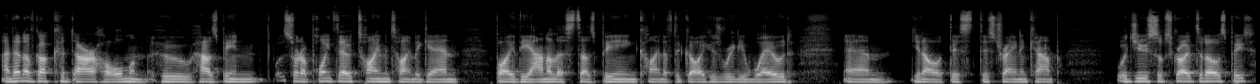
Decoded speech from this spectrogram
And then I've got Ka'dar Hollman, who has been sort of pointed out time and time again by the analysts as being kind of the guy who's really wowed, um, you know, this this training camp. Would you subscribe to those, Pete?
